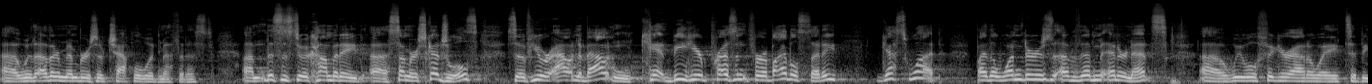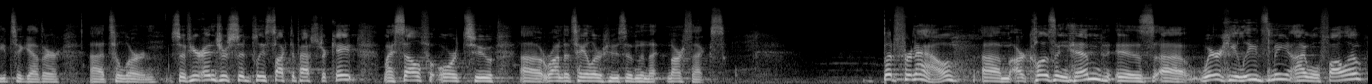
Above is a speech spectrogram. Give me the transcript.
uh, with other members of Chapelwood Methodist. Um, this is to accommodate uh, summer schedules. So if you are out and about and can't be here present for a Bible study, guess what? By the wonders of them internets, uh, we will figure out a way to be together uh, to learn. So if you're interested, please talk to Pastor Kate, myself, or to uh, Rhonda Taylor, who's in the narthex. But for now, um, our closing hymn is uh, Where He Leads Me, I Will Follow.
